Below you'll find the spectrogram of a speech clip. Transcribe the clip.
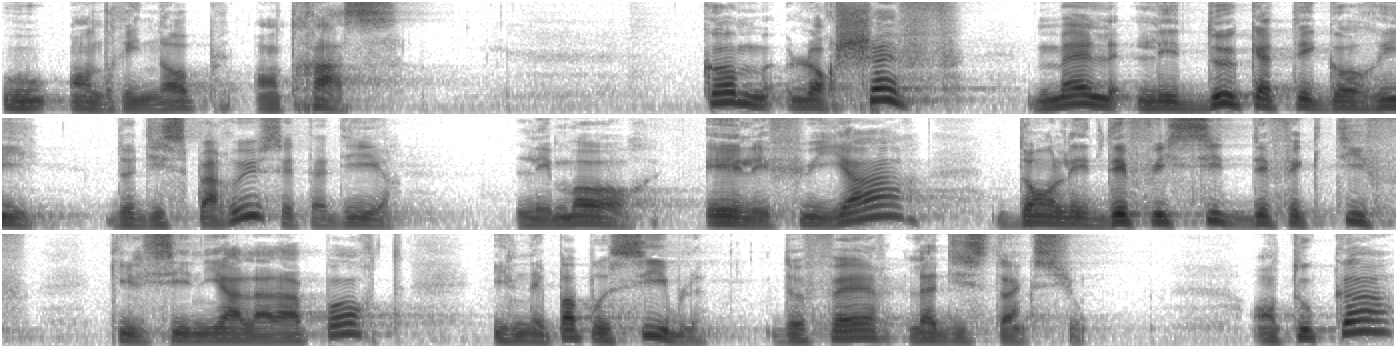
ou Andrinople en Thrace. Comme leur chef mêle les deux catégories de disparus, c'est-à-dire les morts et les fuyards, dans les déficits d'effectifs qu'il signale à la porte, il n'est pas possible de faire la distinction. En tout cas,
